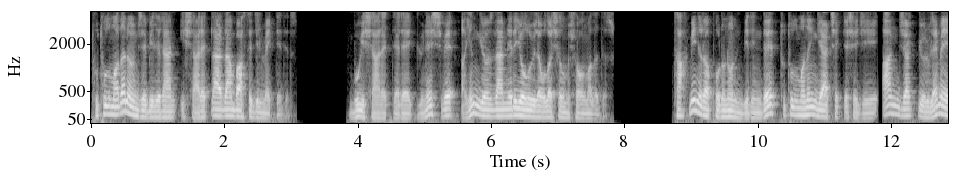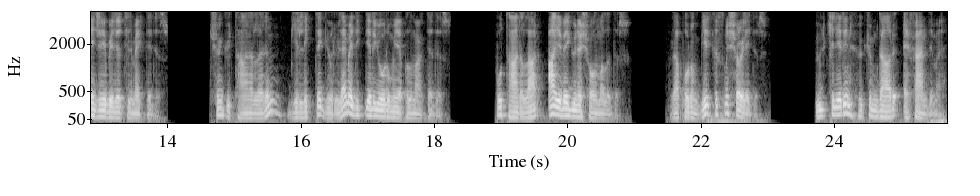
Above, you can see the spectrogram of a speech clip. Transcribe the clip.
tutulmadan önce beliren işaretlerden bahsedilmektedir. Bu işaretlere güneş ve ayın gözlemleri yoluyla ulaşılmış olmalıdır. Tahmin raporunun birinde tutulmanın gerçekleşeceği ancak görülemeyeceği belirtilmektedir. Çünkü tanrıların birlikte görülemedikleri yorumu yapılmaktadır. Bu tanrılar ay ve güneş olmalıdır. Raporun bir kısmı şöyledir. Ülkelerin hükümdarı efendime.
